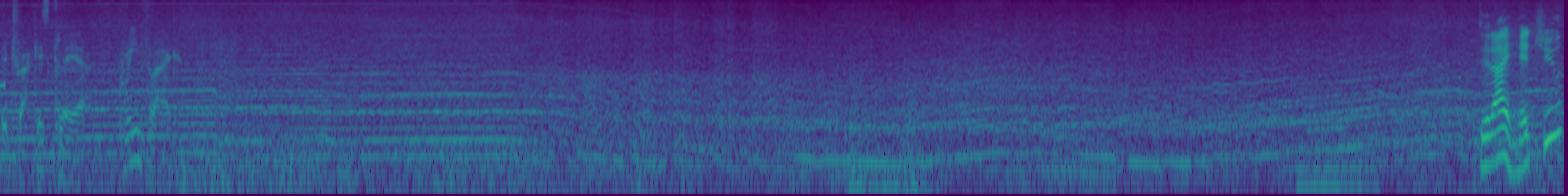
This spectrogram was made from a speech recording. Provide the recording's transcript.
The track is clear. Green flag. Did I hit you?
